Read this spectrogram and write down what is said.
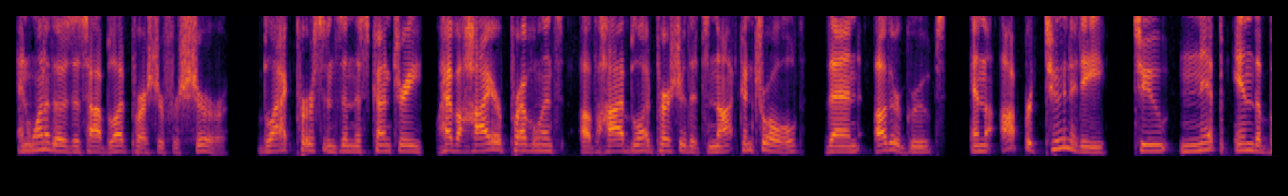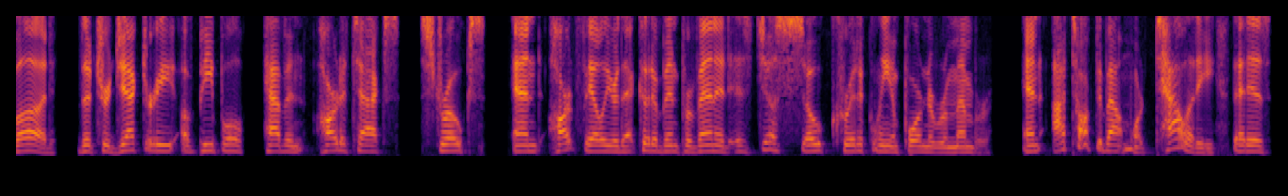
And one of those is high blood pressure for sure. Black persons in this country have a higher prevalence of high blood pressure that's not controlled than other groups. And the opportunity to nip in the bud the trajectory of people having heart attacks, strokes, and heart failure that could have been prevented is just so critically important to remember. And I talked about mortality, that is,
